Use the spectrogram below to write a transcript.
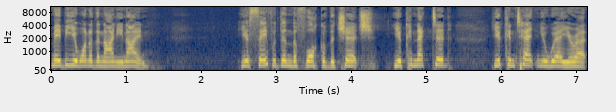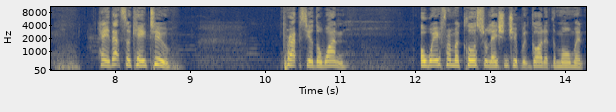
Maybe you're one of the 99. You're safe within the flock of the church, you're connected, you're content, you're where you're at. Hey, that's okay too. Perhaps you're the one away from a close relationship with God at the moment,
